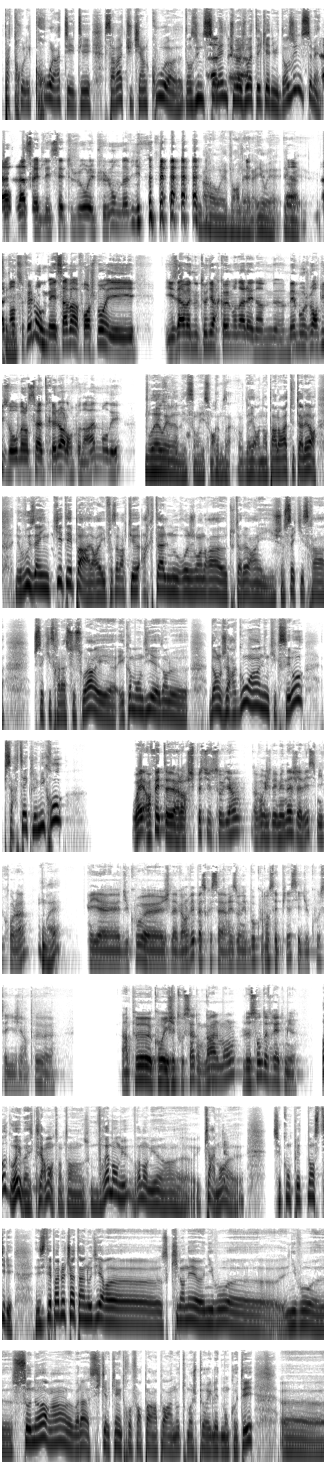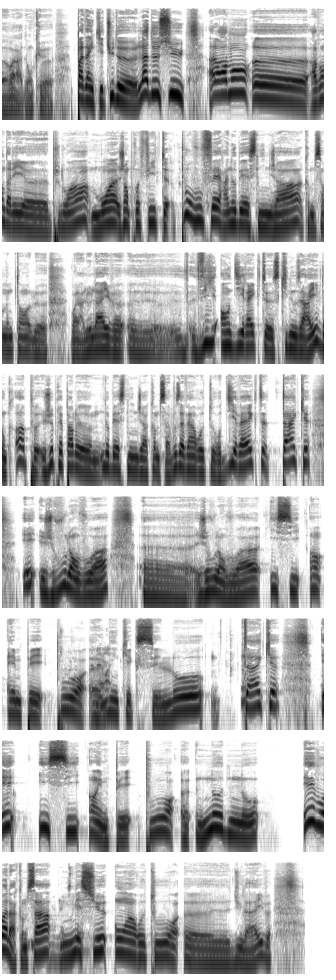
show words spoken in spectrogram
pas trop les crocs là? T'es, t'es, ça va? Tu tiens le coup. Euh, dans une semaine, tu vas jouer à Tekken 8. Dans une semaine. Là, ça va être les 7 jours les plus longs de ma vie. ah ouais, bordel. Et ouais, et ouais. Attends, se fait long, mais ça va. Franchement, ils, ils arrivent à nous tenir quand même en haleine. Hein. Même aujourd'hui, ils ont balancé un trailer alors qu'on n'a rien demandé. Ouais, ouais, mais ils sont, ils sont comme ça. D'ailleurs, on en parlera tout à l'heure. Ne vous inquiétez pas. Alors, il faut savoir que Arctal nous rejoindra euh, tout à l'heure. Hein. Je sais qu'il sera, je sais qu'il sera là ce soir. Et, euh, et comme on dit euh, dans le dans le jargon, hein, Link Excello, Psartec le micro. Ouais, en fait, alors je sais pas si tu te souviens, avant que je déménage, j'avais ce micro-là. Ouais. Et du coup, je l'avais enlevé parce que ça résonnait beaucoup dans cette pièce. Et du coup, ça y est, j'ai un peu, un peu corrigé tout ça. Donc normalement, le son devrait être mieux. Oh, oui, bah, clairement, t'entends vraiment mieux, vraiment mieux, hein, euh, carrément. Euh, c'est complètement stylé. N'hésitez pas le chat hein, à nous dire euh, ce qu'il en est au niveau niveau sonore. Hein, voilà, si quelqu'un est trop fort par rapport à un autre, moi je peux régler de mon côté. voilà, donc pas d'inquiétude là-dessus. Alors avant, euh, avant d'aller euh, plus loin, moi j'en profite pour vous faire un OBS Ninja, comme ça en même temps le voilà le live euh, vit en direct ce qui nous arrive. Donc hop, je prépare le l'OBS Ninja comme ça. Vous avez un retour direct, tac, et je vous l'envoie. je vous l'envoie ici en MP pour Link Excello, tac, et ici en MP pour euh, Nodno. Et voilà, comme ça, messieurs ont un retour euh, du live.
